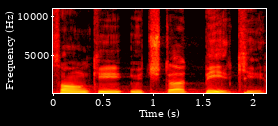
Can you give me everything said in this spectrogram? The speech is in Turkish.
Son 2, 3, 4, 1, 2.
